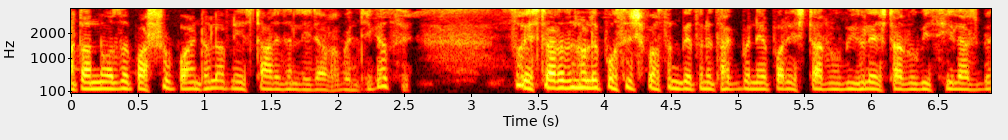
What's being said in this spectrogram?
আটান্ন হাজার পাঁচশো পয়েন্ট হলে আপনি স্টার এজেন্ট লিডার হবেন, ঠিক আছে? সো স্টার এজেন্ট হলে পঁচিশ পার্সেন্ট বেতনে থাকবেন এরপর স্টার রুবি হলে স্টার রুবি সিল আসবে।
